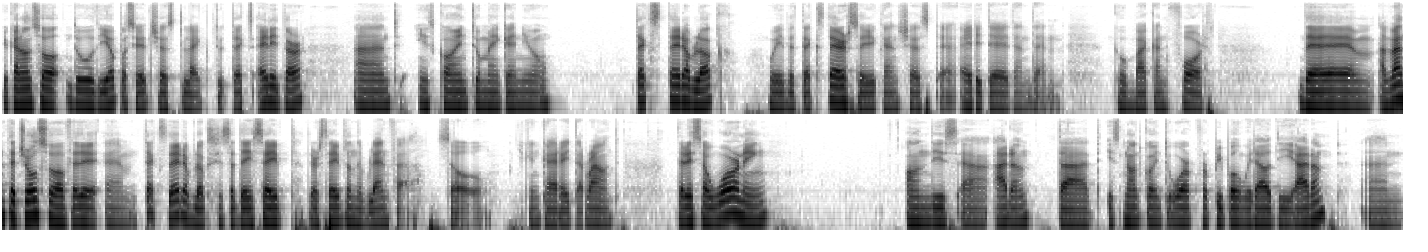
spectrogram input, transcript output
you can also do the opposite just like to text editor. And it's going to make a new text data block with the text there so you can just uh, edit it and then go back and forth the um, advantage also of the um, text data blocks is that they saved they're saved on the blend file, so you can carry it around. There is a warning on this uh, add-on that is not going to work for people without the add-on, and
